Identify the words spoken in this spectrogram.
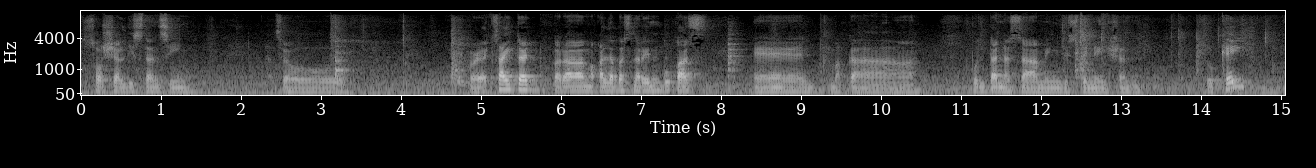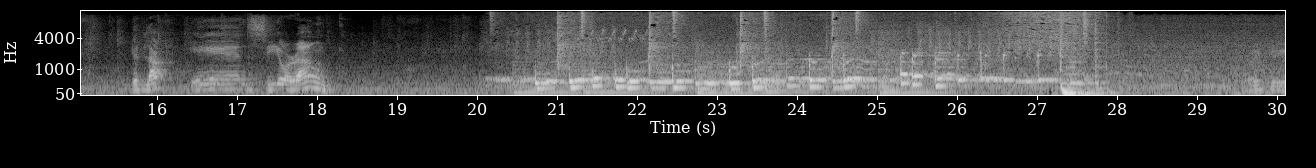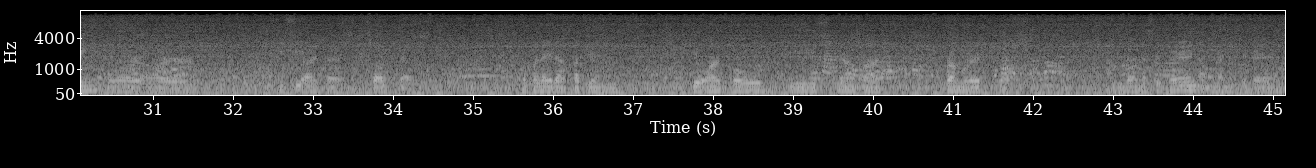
social distancing. So we're excited para makalabas na rin bukas and makapunta na sa aming destination. Okay? Good luck and see you around waiting for our PCR test, swab test. Ito pala dapat yung QR code is dapat from Red Cross. Andun na si Ben, nauna na si Ben.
